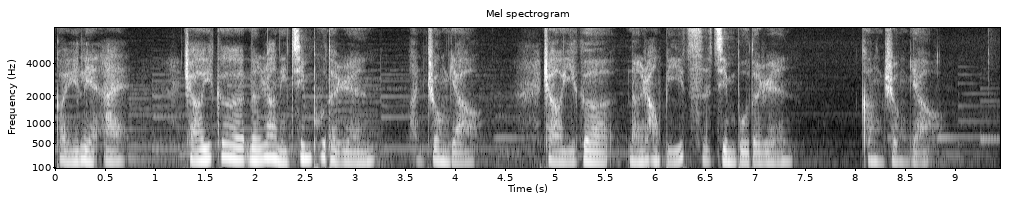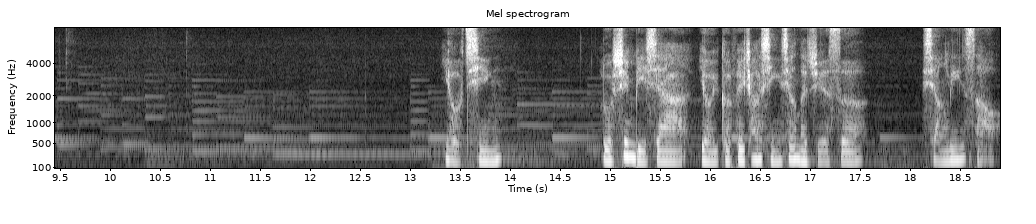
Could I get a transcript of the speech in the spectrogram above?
关于恋爱，找一个能让你进步的人。很重要，找一个能让彼此进步的人更重要。友情，鲁迅笔下有一个非常形象的角色——祥林嫂。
